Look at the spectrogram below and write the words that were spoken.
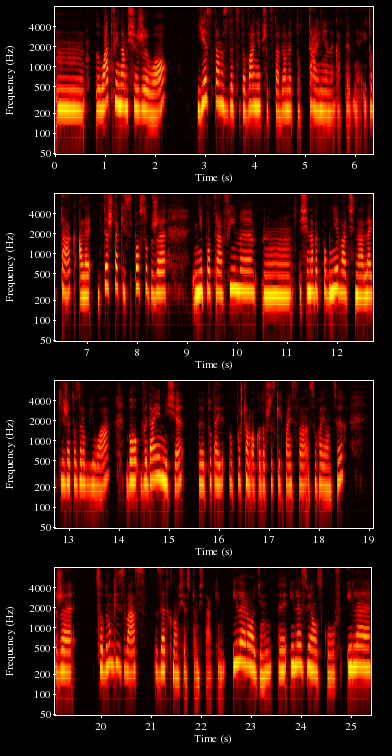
mm, łatwiej nam się żyło, jest tam zdecydowanie przedstawiony totalnie negatywnie. I to tak, ale też w taki sposób, że nie potrafimy mm, się nawet pogniewać na leki, że to zrobiła, bo wydaje mi się, y, tutaj puszczam oko do wszystkich Państwa słuchających, że co drugi z Was zetknął się z czymś takim. Ile rodzin, y, ile związków, ile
